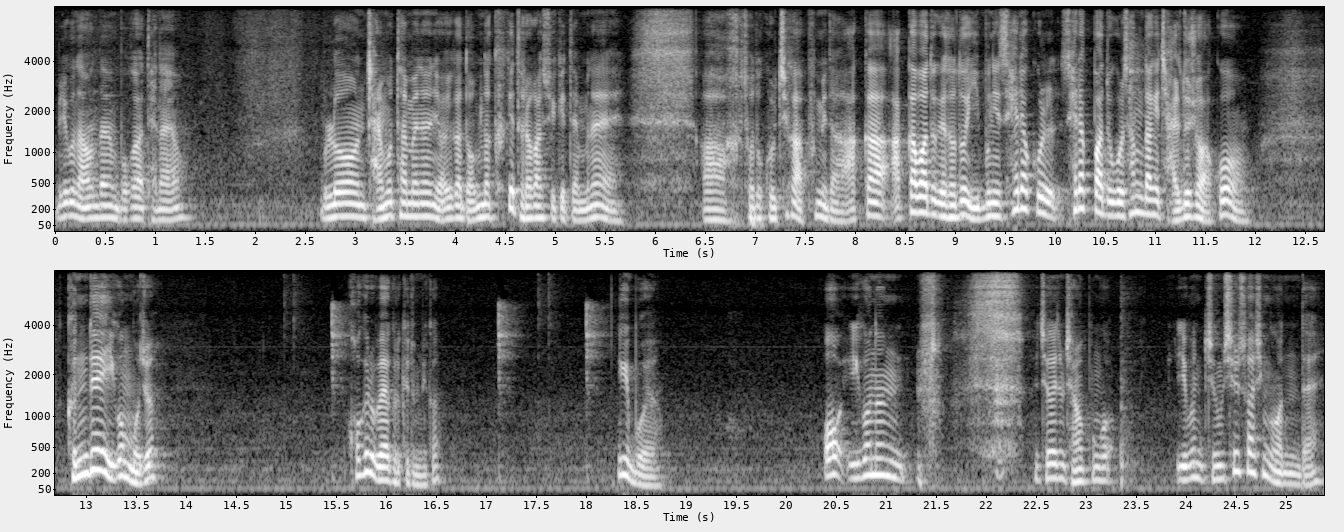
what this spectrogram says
밀고 나온다면 뭐가 되나요? 물론 잘못하면은 여기가 너무나 크게 들어갈 수 있기 때문에 아 저도 골치가 아픕니다. 아까 아까 바둑에서도 이분이 세력을 세력 바둑을 상당히 잘 두셔왔고 근데 이건 뭐죠? 거기를 왜 그렇게 둡니까? 이게 뭐예요? 어 이거는 제가 좀 잘못 본 거 이분 지금 실수하신 것 같은데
